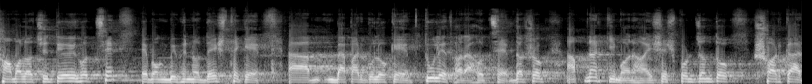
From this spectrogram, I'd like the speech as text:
সমালোচিতই হচ্ছে এবং বিভিন্ন দেশ থেকে আহ, ব্যাপারগুলোকে তুলে ধরা হচ্ছে। দর্শক আপনার কি মনে হয় শেষ পর্যন্ত সরকার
